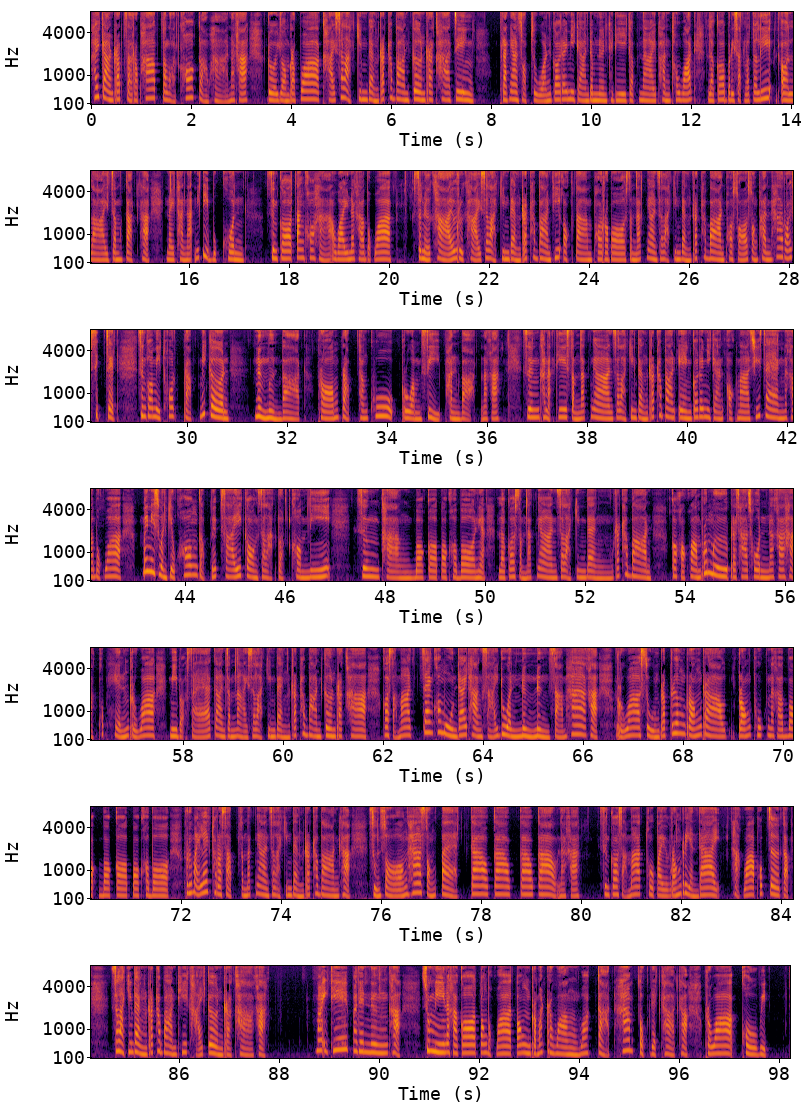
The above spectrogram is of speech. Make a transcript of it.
ให้การรับสารภาพตลอดข้อกล่าวหานะคะ โดยยอมรับว่าขายสลากกินแบ่งรัฐบาลเกินราคาจริง พนักงานสอบสวนก็ได้มีการดำเนินคดีกับนายพันธวัฒน์แล้วก็บริษัทลอตเตอรี่ออนไลน์จำกัดค่ะ ในฐานะนิติบุคคล ซึ่งก็ตั้งข้อหาเอาไว้นะคะ บอกว่า เสนอขายหรือขายสลากกินแบ่งรัฐบาลที่ออกตามพรบสำนักงานสลากกินแบ่งรัฐบาล พศ 2517 ซึ่งก็มีโทษปรับไม่เกิน 10,000 บาท พร้อมปรับทั้งคู่รวม 4,000 บาทนะคะ ซึ่งขณะที่สำนักงานสลากกินแบ่งรัฐบาลเองก็ได้มีการออกมาชี้แจงนะคะ บอกว่าไม่มีส่วนเกี่ยวข้องกับเว็บไซต์กองสลาก .com นี้ ซึ่งทางบกปคบเนี่ยแล้วก็สำนักงานสลากกินแบ่งรัฐบาล ก็ขอความร่วมมือประชาชนนะคะ หากพบเห็นหรือว่ามีเบาะแสการจำหน่ายสลากกินแบ่งรัฐบาลเกินราคา ก็สามารถแจ้งข้อมูลได้ทางสายด่วน 1135 ค่ะ หรือว่าศูนย์รับเรื่องร้องราวร้องทุกข์นะคะบบกปคบหรือหมายเลขโทรศัพท์สำนักงานสลากกินแบ่งรัฐบาลค่ะ 02528 9999 นะคะ ซึ่งก็สามารถโทรไปร้องเรียนได้ หากว่าพบเจอกับสลากกินแบ่งรัฐบาลที่ขายเกินราคาค่ะ มาอีกที่ประเด็นหนึ่งค่ะ ช่วงนี้นะคะก็ต้องบอกว่าต้องระมัดระวังว่ากาดห้ามตกเด็ดขาดค่ะ เพราะว่าโควิด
